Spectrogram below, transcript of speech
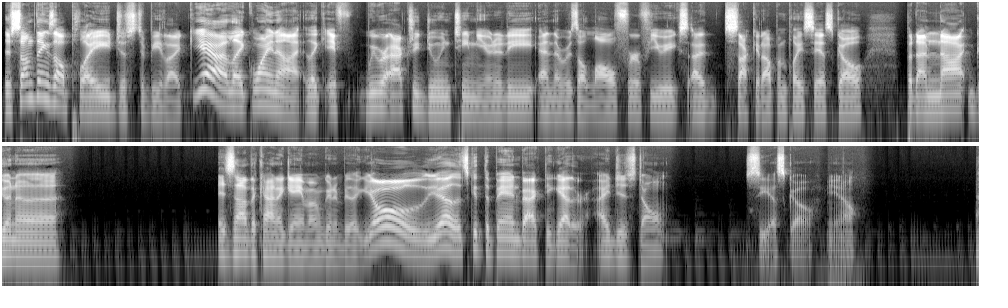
there's some things I'll play just to be like, yeah, like, why not? Like, if we were actually doing Team Unity and there was a lull for a few weeks, I'd suck it up and play CSGO but I'm not gonna. It's not the kind of game I'm gonna be like, yo, yeah, let's get the band back together. I just don't CS:GO, you know.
